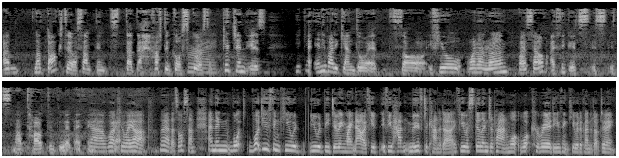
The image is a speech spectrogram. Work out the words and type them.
I'm not doctor or something that I have to go school. Right. So kitchen is, you can, anybody can do it. So if you want to learn by yourself, I think it's it's it's not hard to do it. I think. Yeah, work yeah. your way up. Yeah, that's awesome. And then what what do you think you would you would be doing right now if you if you hadn't moved to Canada? If you were still in Japan, what what career do you think you would have ended up doing?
